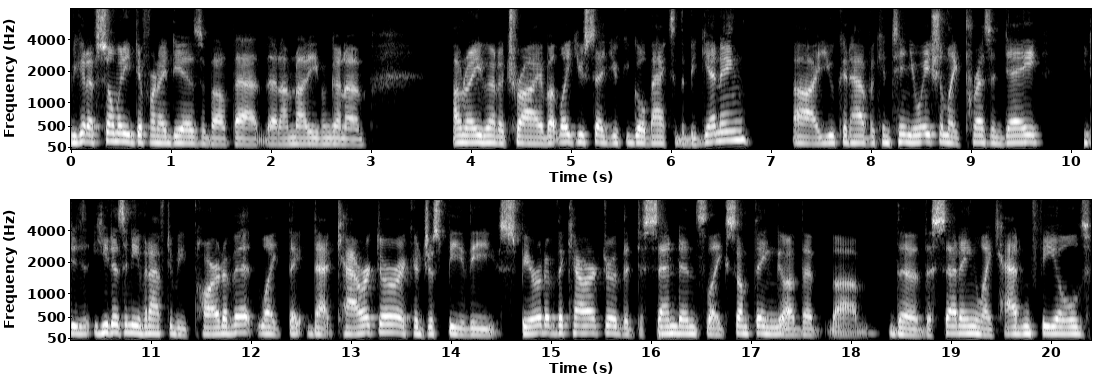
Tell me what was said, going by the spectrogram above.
you could have so many different ideas about that that I'm not even going to I'm not even going to try, but like you said you could go back to the beginning. Uh you could have a continuation like present day. He, does, he doesn't even have to be part of it like the, that character. It could just be the spirit of the character, the descendants, like something uh, that um the the setting like Haddonfield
